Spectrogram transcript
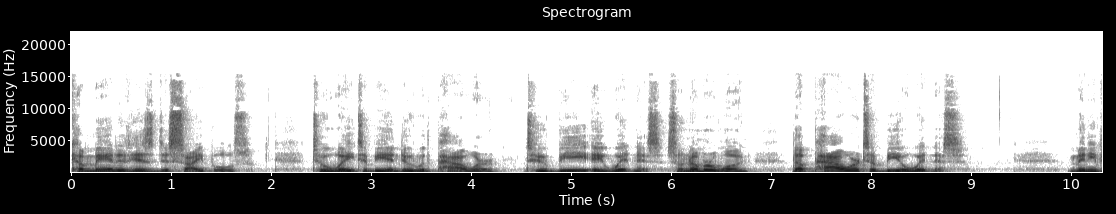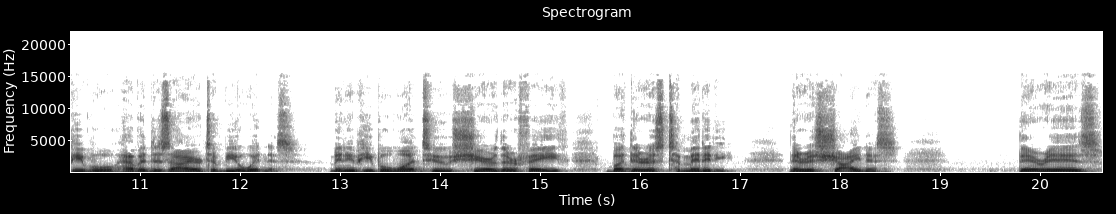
commanded his disciples to wait to be endued with power to be a witness. So, number one, the power to be a witness. Many people have a desire to be a witness. Many people want to share their faith, but there is timidity, there is shyness, there is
